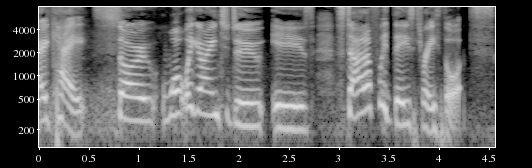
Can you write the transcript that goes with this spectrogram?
Okay, so what we're going to do is start off with these three thoughts.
